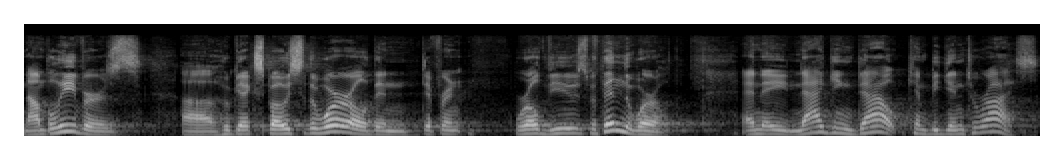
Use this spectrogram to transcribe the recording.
non believers uh, who get exposed to the world and different worldviews within the world. And a nagging doubt can begin to rise.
